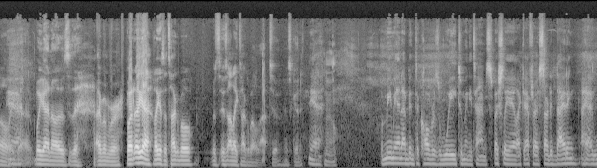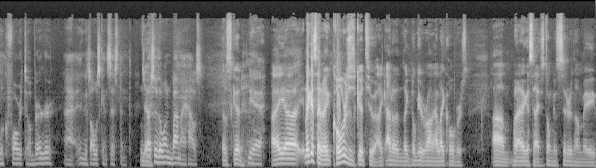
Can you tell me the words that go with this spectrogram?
Oh my god! But yeah, no, it was the, I remember. But uh, yeah, like I said, Taco Bell was, is I like Taco Bell a lot too. It's good. Yeah. No. But me, man, I've been to Culver's way too many times, especially uh, like after I started dieting. I, I look forward to a burger, uh, and it's always consistent, Yeah. especially the one by my house. That's good. Yeah. I uh, like I said, like, Culver's is good too. Like I don't like don't get me wrong, I like Culver's, um, but like I said, I just don't consider them a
